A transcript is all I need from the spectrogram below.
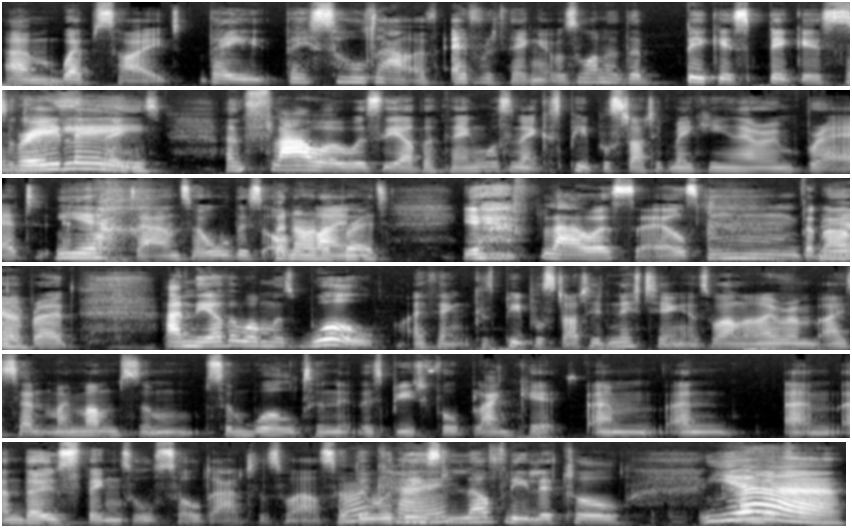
um, website, they they sold out of everything. It was one of the biggest, biggest sort Really? of things. And flour was the other thing, wasn't it? Because people started making their own bread in Yeah. lockdown. So all this Banana online, bread. yeah, flour sales, mm, banana Yeah. bread, and the other one was wool. I think because people started knitting as well. And I remember I sent my mum some some wool to knit this beautiful blanket, um, and um, and those things all sold out as well. So there were these lovely little, Yeah,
